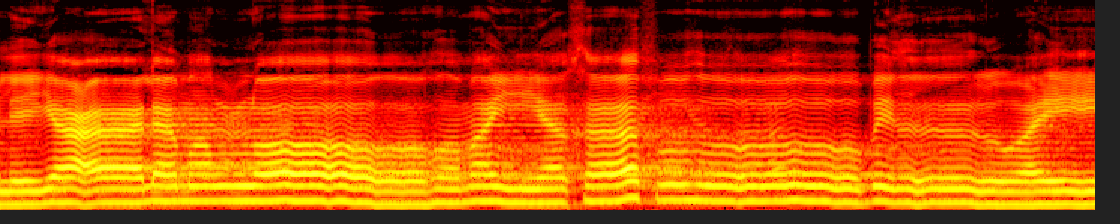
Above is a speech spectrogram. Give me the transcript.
ليعلم الله من يخافه بالغيب.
